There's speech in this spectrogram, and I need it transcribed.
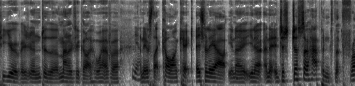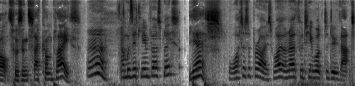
to Eurovision to the manager guy or whatever, Yeah. and he was like, "Come on, kick Italy out," you know, you know. And it just just so happened that France was in second place. Ah, and was Italy in first place? Yes. What a surprise! Why on earth would he want to do that?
